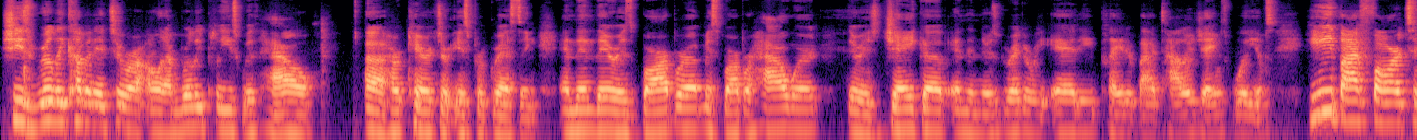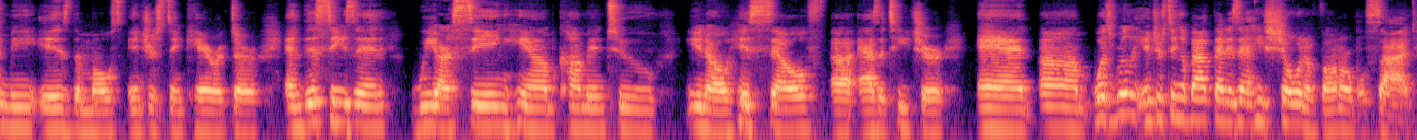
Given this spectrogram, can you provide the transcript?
she's really coming into her own. I'm really pleased with how uh, her character is progressing. And then there is Barbara, Miss Barbara Howard. There is Jacob, and then there's Gregory Eddie, played by Tyler James Williams. He, by far, to me, is the most interesting character. And this season, we are seeing him come into, you know, his self uh, as a teacher. And um, what's really interesting about that is that he's showing a vulnerable side.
